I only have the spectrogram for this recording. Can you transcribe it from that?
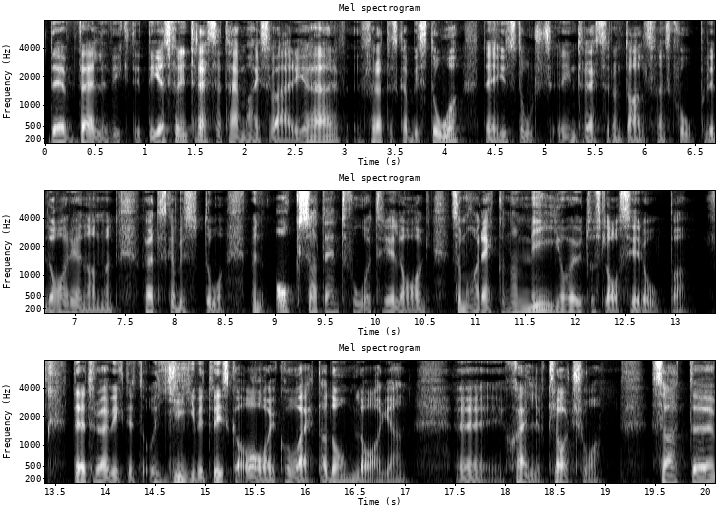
Det är väldigt viktigt. Dels för intresset hemma i Sverige här, för att det ska bestå. Det är ju ett stort intresse runt allsvensk fotboll idag redan, men för att det ska bestå. Men också att det är en två, tre lag som har ekonomi att vara ute och slåss i Europa. Det tror jag är viktigt och givetvis ska AIK vara ett av de lagen. Eh, självklart så. Så att eh,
